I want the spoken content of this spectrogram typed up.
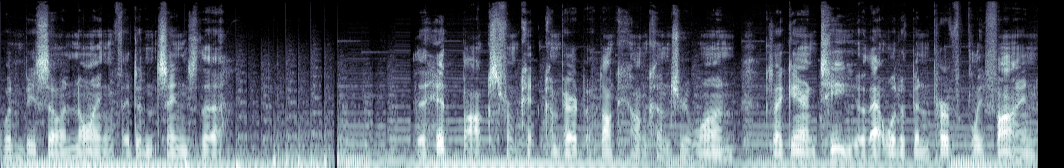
That wouldn't be so annoying if they didn't change the the hitbox from compared to Donkey Kong Country 1, because I guarantee you that would have been perfectly fine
